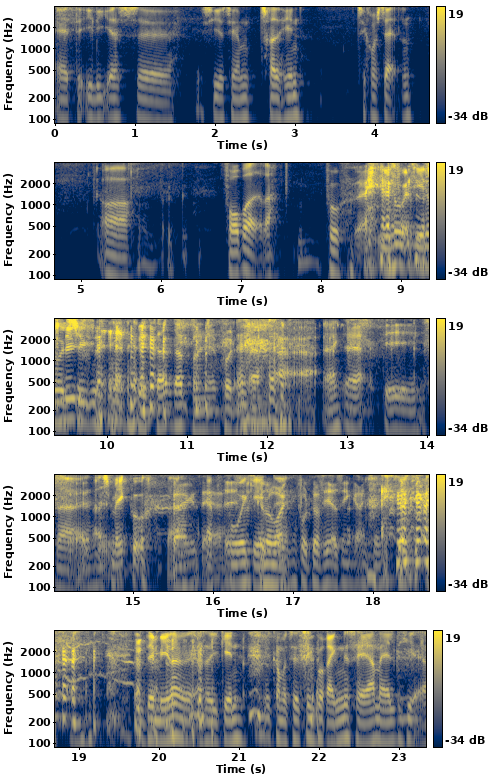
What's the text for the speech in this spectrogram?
at Elias øh, siger til ham, træd hen til krystallen og forbered dig på endnu, endnu et syn. Red dig på, på den. Ja, ja, ja, ja det så, øh, smæk på. Så, så, ja, det, igen. skal du ikke fotograferes en gang til. det minder altså igen, jeg kommer til at tænke på Ringenes Herre med alle de her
